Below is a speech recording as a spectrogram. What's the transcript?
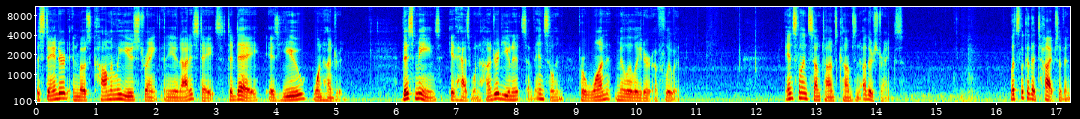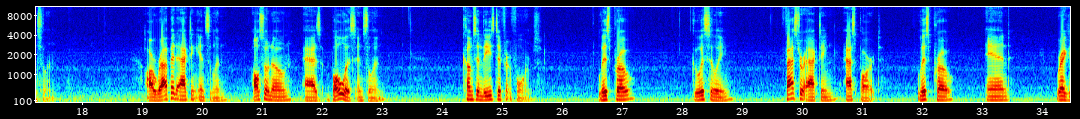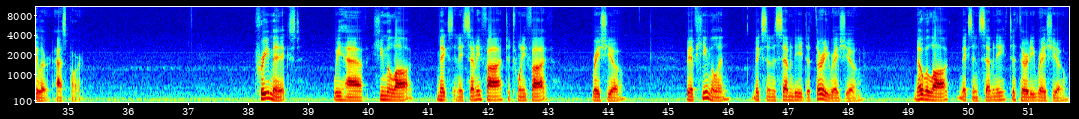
The standard and most commonly used strength in the United States today is U100. This means it has 100 units of insulin per 1 milliliter of fluid. Insulin sometimes comes in other strengths. Let's look at the types of insulin. Our rapid-acting insulin, also known as bolus insulin, comes in these different forms. Lispro, glulisine, faster acting aspart, Lispro, and regular aspart. Pre-mixed, we have Humalog mixed in a 75 to 25 ratio. We have Humulin mixed in a 70 to 30 ratio. Novolog mixed in 70 to 30 ratio.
